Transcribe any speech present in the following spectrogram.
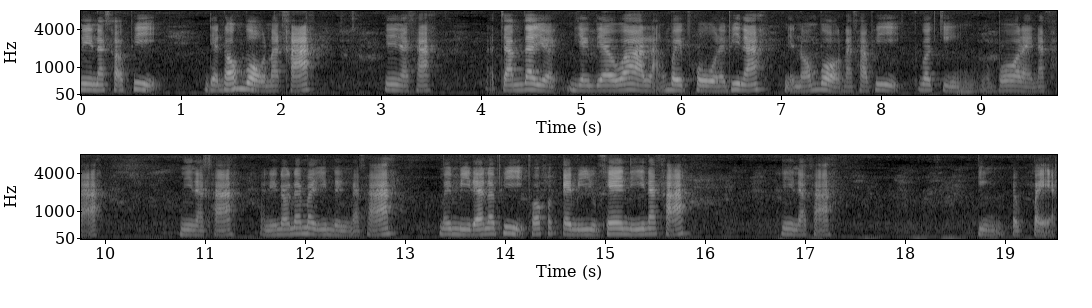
นี่นะคะพี่เดี๋ยวน้องบอกนะคะ นี่นะคะจำได้อย่างอย่างเดียวว่าหลังใบโพนะพี่นะ เดี๋ยวน้องบอกนะคะพี่ว่ากิ่งหลวงพ่ออะไรนะคะ นี่นะคะวันนี้น้องได้มาอีกหนึ่งนะคะ ไม่มีแล้วนะพี่ เพราะแกมีอยู่แค่นี้นะคะ นี่นะคะ กิ่งแปลก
